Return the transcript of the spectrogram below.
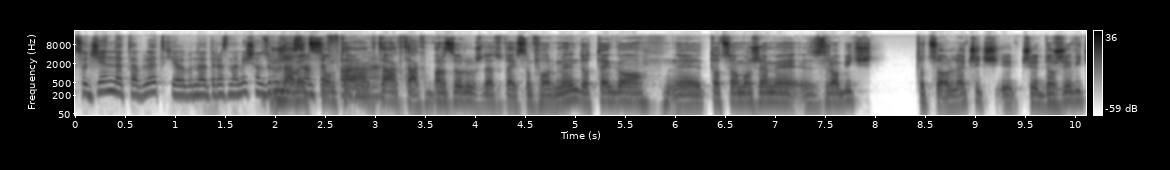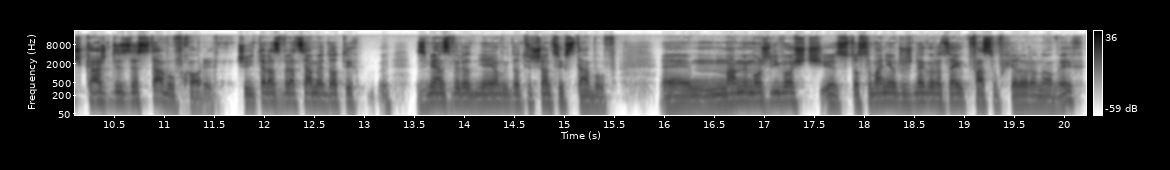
Codzienne tabletki albo nawet raz na miesiąc, różne nawet są te są, formy. Tak, tak, tak. Bardzo różne tutaj są formy. Do tego e, to, co możemy zrobić, to co? Leczyć e, czy dożywić każdy ze stawów chorych. Czyli teraz wracamy do tych e, zmian zwyrodnieniowych dotyczących stawów. Mamy możliwość stosowania różnego rodzaju kwasów hialuronowych.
